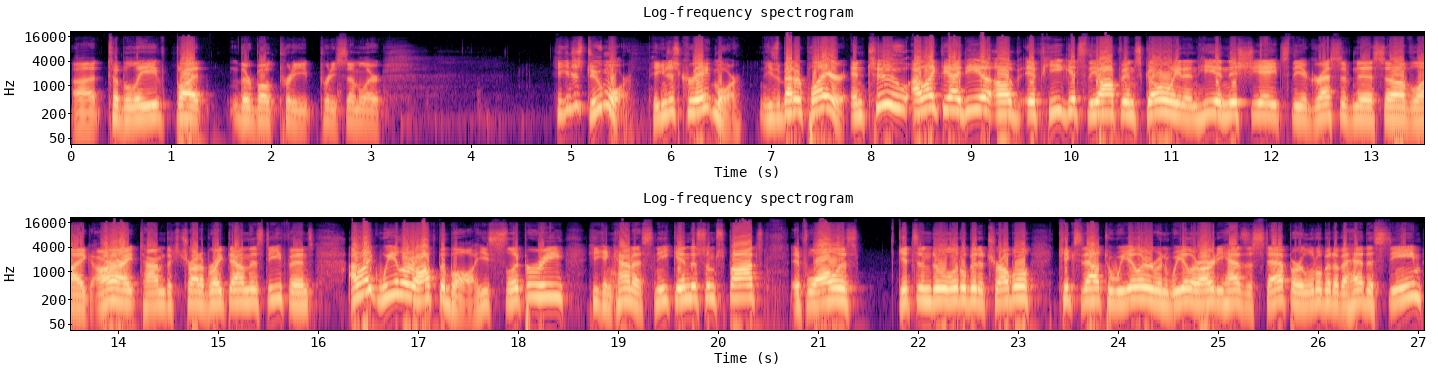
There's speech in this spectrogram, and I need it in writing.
uh, to believe. But they're both pretty pretty similar. He can just do more. He can just create more. He's a better player. And two, I like the idea of if he gets the offense going and he initiates the aggressiveness of like, all right, time to try to break down this defense. I like Wheeler off the ball. He's slippery. He can kind of sneak into some spots. If Wallace gets into a little bit of trouble, kicks it out to Wheeler when Wheeler already has a step or a little bit of a head of steam,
